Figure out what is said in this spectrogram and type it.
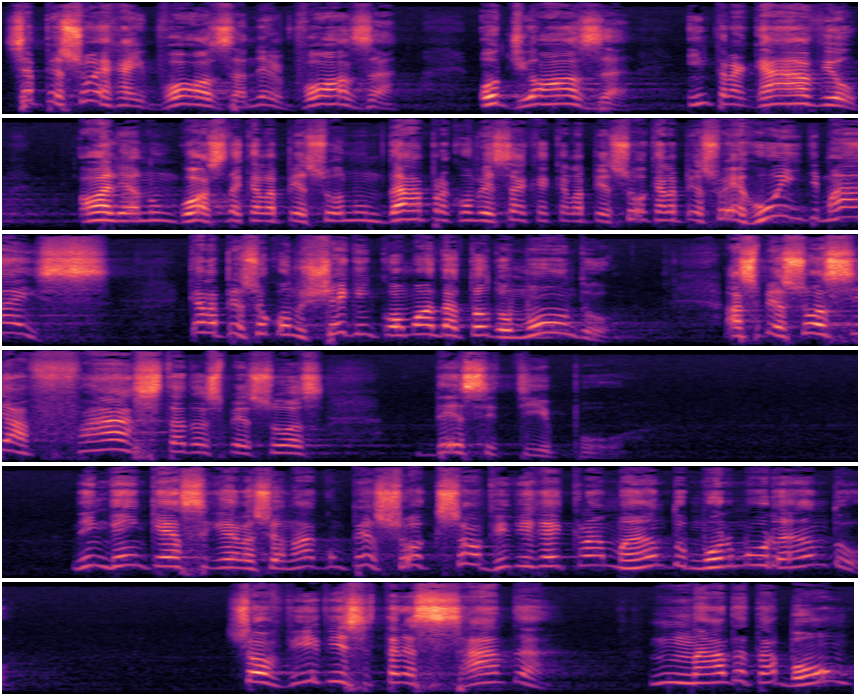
Se a pessoa é raivosa, nervosa, odiosa, intragável, olha, não gosto daquela pessoa, não dá para conversar com aquela pessoa, aquela pessoa é ruim demais. Aquela pessoa, quando chega, incomoda todo mundo. As pessoas se afastam das pessoas desse tipo. Ninguém quer se relacionar com pessoa que só vive reclamando, murmurando, só vive estressada, nada está bom,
